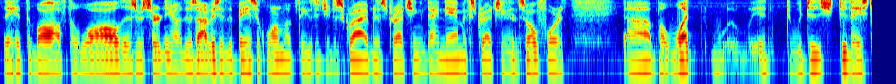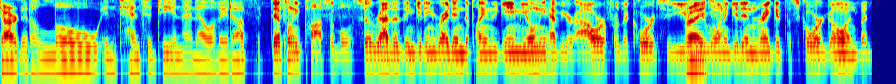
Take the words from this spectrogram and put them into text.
They hit the ball off the wall. There's a certain, you know, there's obviously the basic warm up things that you described and stretching, dynamic stretching, and so forth. Uh, but what it, do, do they start at a low intensity and then elevate up? Definitely possible. So rather than getting right into playing the game, you only have your hour for the court. So usually Right. you want to get in right, get the score going. But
